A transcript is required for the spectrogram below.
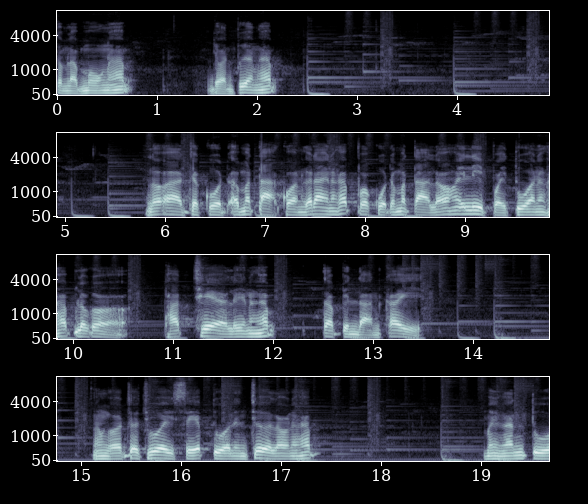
สำหรับมงนะครับ หย่อนเพื่อนครับ เราอาจจะกดอมตะก่อนก็ได้นะครับ พอกดอมตะแล้วให้รีบปล่อยตัวนะครับ แล้วก็พัดแช่เลยนะครับ ถ้าเป็นด่านใกล้มันก็จะช่วยเซฟตัวเลนเจอร์เรานะครับ ไม่งั้นตัว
